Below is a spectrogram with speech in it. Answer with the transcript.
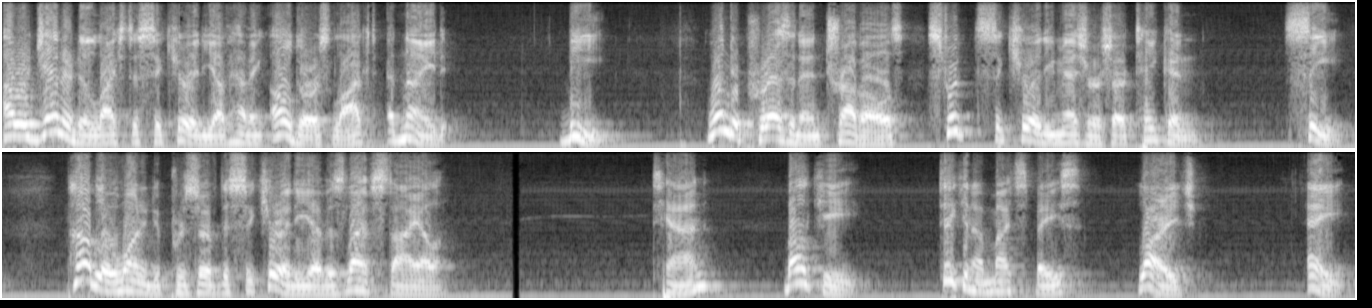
Our janitor likes the security of having all doors locked at night. B. When the president travels, strict security measures are taken. C. Pablo wanted to preserve the security of his lifestyle. 10. Bulky. Taking up much space. Large. A.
